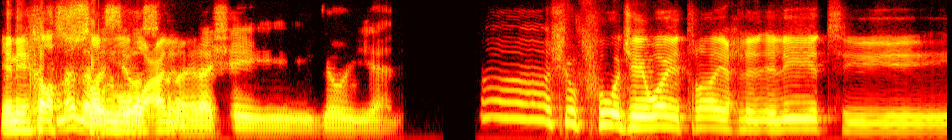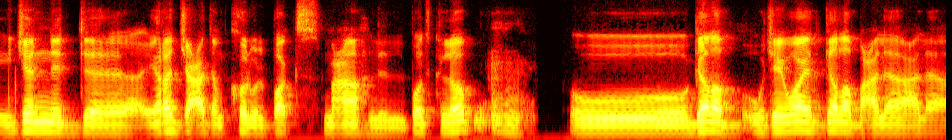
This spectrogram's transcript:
يعني خلاص صار الموضوع علني إلى شيء قوي يعني. آه شوف هو جاي وايت رايح لل Elite يجند آه، يرجع آدم كول وال Bucks معاه لل Bullet Club. وقلب وجاي وايت قلب على على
